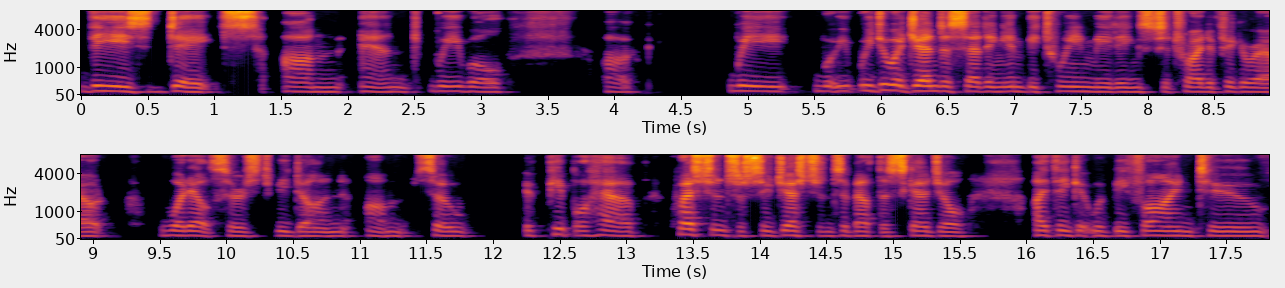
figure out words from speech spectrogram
these dates. Um, and we will, uh, we, we, we do agenda setting in between meetings to try to figure out what else there's to be done. Um, so if people have questions or suggestions about the schedule, I think it would be fine to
